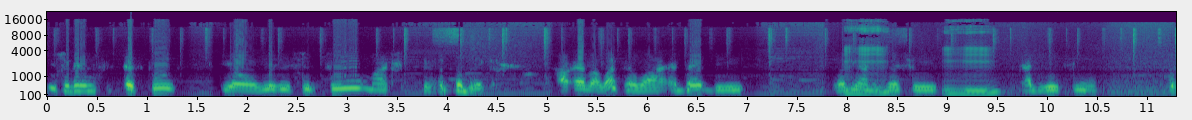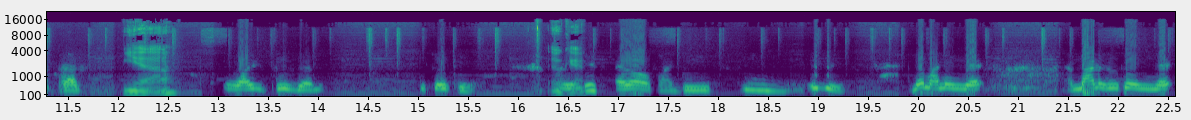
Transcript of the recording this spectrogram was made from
you shouldn't expose your relationship too much to the public. However, once in a while, a birthday wedding anniversary, Mm-hmm. graduation, stuff. Yeah. Why you post them, it's okay. Okay. in this era of our days, hmm, it is. No money yet. A man is also yet.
